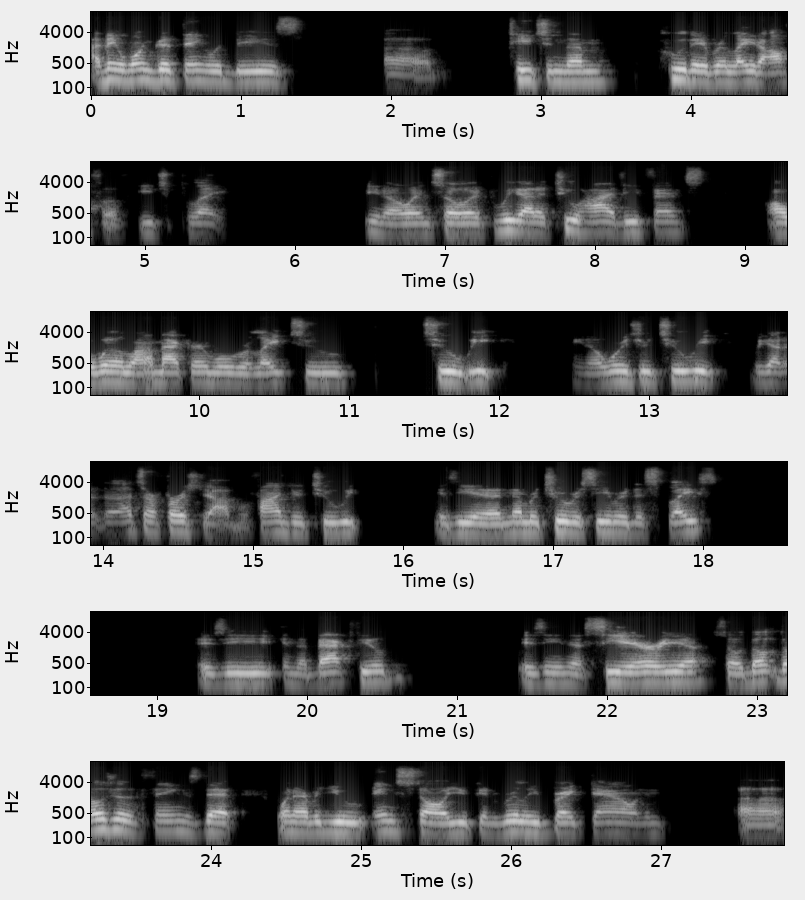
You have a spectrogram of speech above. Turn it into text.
I think one good thing would be is uh, teaching them who they relate off of each play. You know, and so if we got a two high defense, our will linebacker will relate to two weak. You know, where's your two weak? We got it. that's our first job. We'll find your two weak. Is he a number two receiver displaced? Is he in the backfield? Is he in the C area? So th- those are the things that whenever you install, you can really break down uh,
